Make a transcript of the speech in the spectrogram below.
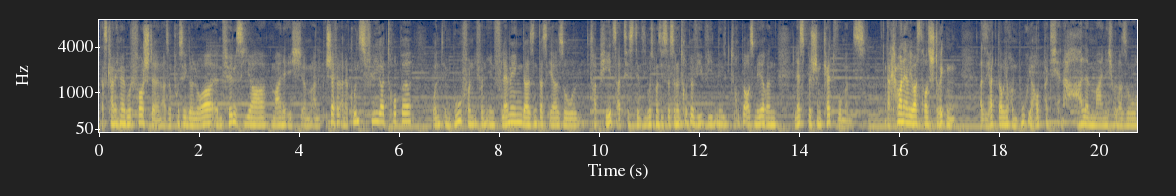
Das kann ich mir gut vorstellen. Also Pussy Galore, im Film ist sie ja, meine ich, ähm, eine Chefin einer Kunstfliegertruppe. Und im Buch von, von Ian Fleming, da sind das eher so Trapezartistinnen. Die muss man sich, das ist so eine Truppe wie, wie eine Truppe aus mehreren lesbischen Catwomans. Da kann man irgendwie was draus stricken. Also sie hat, glaube ich, auch im Buch ihr Hauptquartier in Harlem, meine ich, oder so.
